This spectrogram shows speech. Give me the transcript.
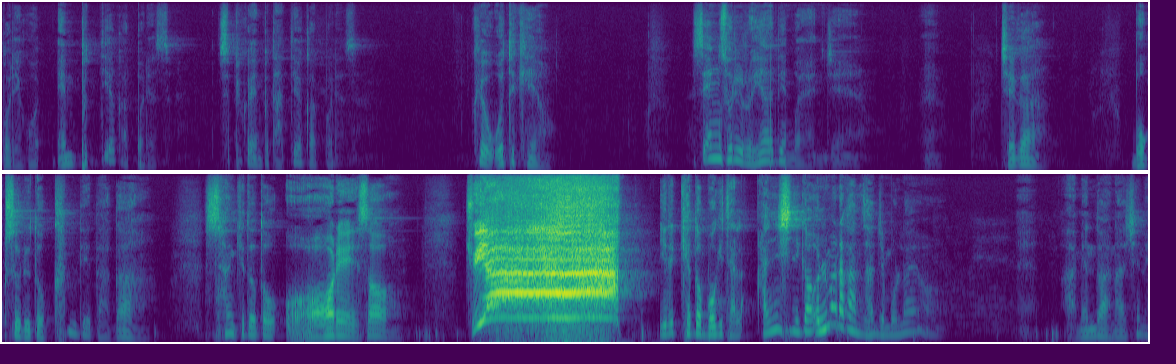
버리고 앰프 띄어가 버렸어요. 스피커 앰프 다 띄어가 버렸어요. 그게 어떻게 해요? 생소리로 해야 되는 거야 이제. 예. 제가 목소리도 큰 데다가 산기도도 오래 해서 주야 이렇게 해도 목이 잘 안 쉬니까 얼마나 감사한지 몰라요. 예. 아멘도 안 하시네.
